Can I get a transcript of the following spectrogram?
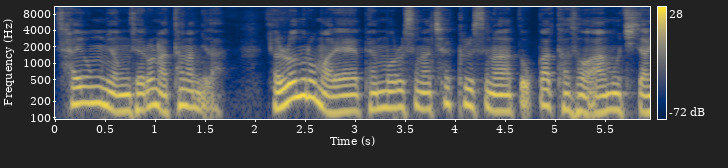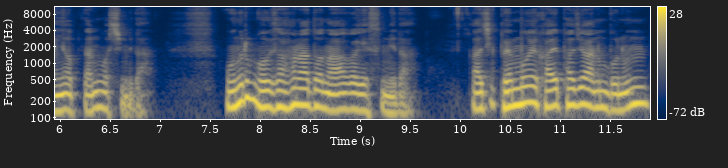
사용 명세로 나타납니다. 결론으로 말해 벤모를 쓰나 체크를 쓰나 똑같아서 아무 지장이 없다는 것입니다. 오늘은 거기서 하나 더 나아가겠습니다. 아직 벤모에 가입하지 않은 분은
